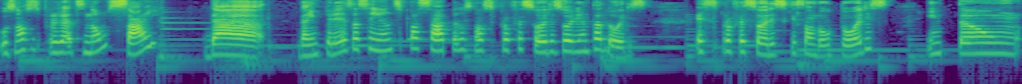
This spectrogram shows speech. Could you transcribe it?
Os nossos projetos não saem da, da empresa sem antes passar pelos nossos professores orientadores. Esses professores que são doutores então,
